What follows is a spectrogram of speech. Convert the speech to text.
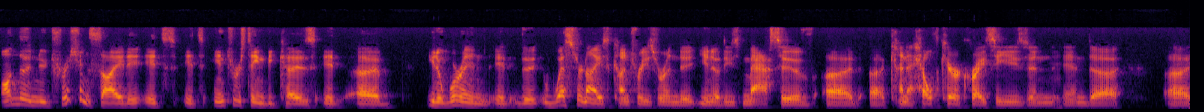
on the nutrition side, it, it's it's interesting because it. Uh, you know, we're in it, the westernized countries are in the, you know, these massive uh, uh, kind of healthcare crises and, and uh, uh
